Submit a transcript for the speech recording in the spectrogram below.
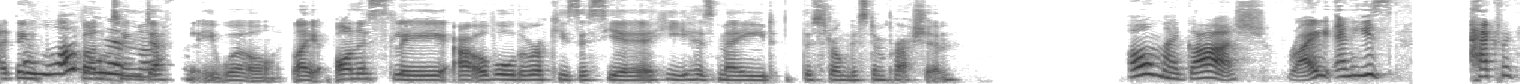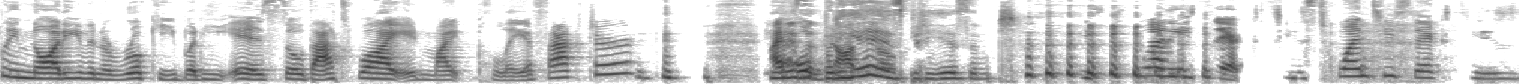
I think love Bunting him. definitely will. Like honestly, out of all the rookies this year, he has made the strongest impression. Oh my gosh, right? And he's technically not even a rookie, but he is, so that's why it might play a factor. I hope but he is, but he isn't. He's 26. he's 26. He's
